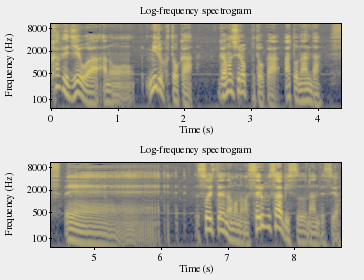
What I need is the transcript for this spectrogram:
カフェジオはあのーミルクとかガムシロップとかあとなんだ、えーそういったようなものがセルフサービスなんですよ。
